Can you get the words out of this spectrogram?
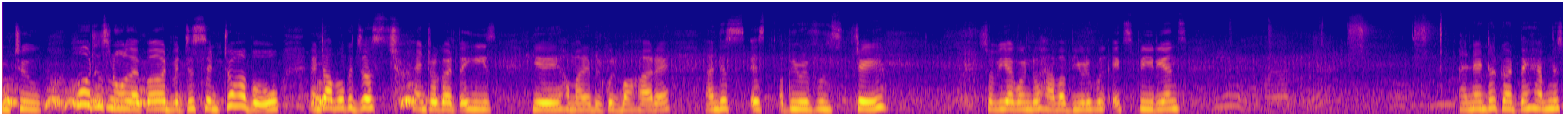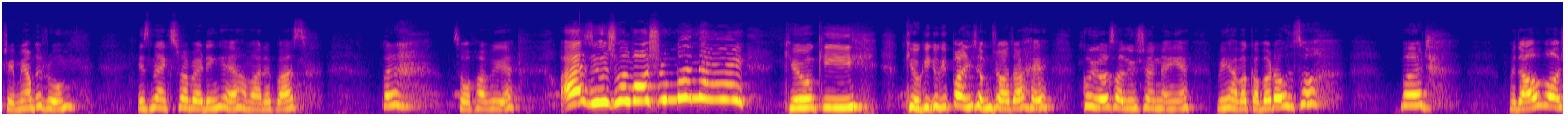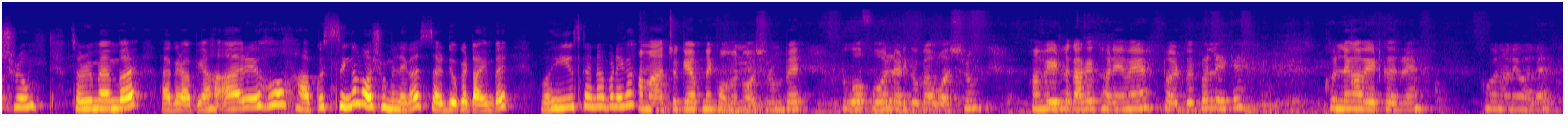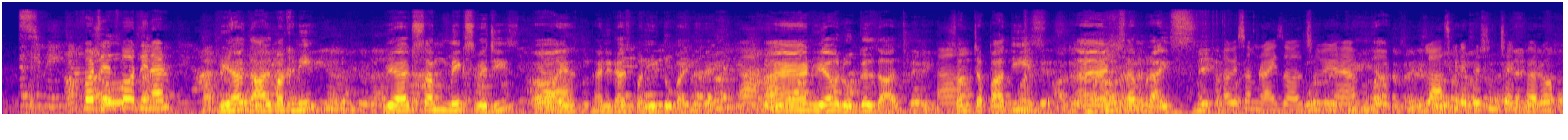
To Hotel Snow Leopard which is in Tabo and Tabo को just enter करते ही ये हमारे बिल्कुल बाहर है। And this is a beautiful stay. So we are going to have a beautiful experience. And enter करते हैं अपने स्टे में। अब रूम इसमें एक्स्ट्रा बेडिंग है हमारे पास। पर सोफ़ा भी है। एज यूजल वॉशरूम बंद है। क्योंकि क्योंकि क्योंकि पानी जम जाता है। कोई और सोल्यूशन नहीं है। We have a cover also but without washroom so remember अगर आप यहाँ आ रहे हो, आपको सिंगल वॉशरूम मिलेगा सर्दियों के टाइम पे। वही यूज़ करना पड़ेगा। हम आ चुके हैं अपने कॉमन वॉशरूम पे। टू और फोर लड़कियों का वॉशरूम हम वेट लगा के खड़े हुए हैं टॉयलेट पेपर लेके। खुलने का वेट कर रहे हैं। कौन आने वाला है What for dinner? We have dal makhani. We have some mixed veggies, uh, and it has paneer too, by the way. And we have a local dal, some chapatis, and some rice. Okay, some rice also we have. glass ki decoration check करो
